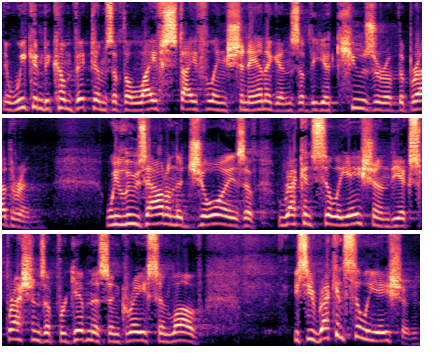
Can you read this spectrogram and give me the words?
And we can become victims of the life stifling shenanigans of the accuser of the brethren. We lose out on the joys of reconciliation, the expressions of forgiveness and grace and love. You see, reconciliation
